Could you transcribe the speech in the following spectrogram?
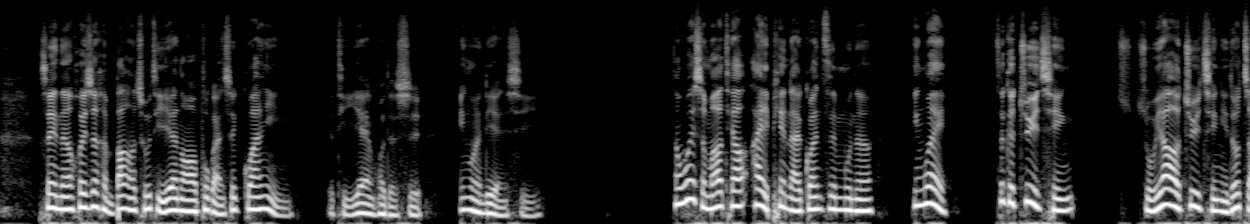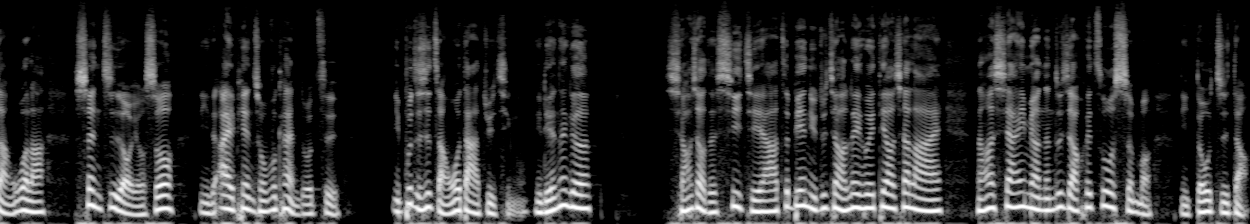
所以呢，会是很棒的初体验哦，不管是观影的体验，或者是英文练习。那为什么要挑爱片来关字幕呢？因为这个剧情主要剧情你都掌握啦，甚至哦，有时候你的爱片重复看很多次，你不只是掌握大剧情哦，你连那个。小小的细节啊，这边女主角泪会掉下来，然后下一秒男主角会做什么，你都知道。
